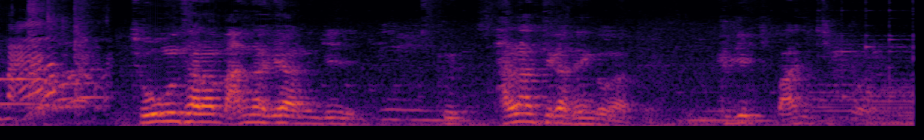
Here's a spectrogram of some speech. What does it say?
사랑아 여기까지만. 좋은 사람 만나게 하는 게그 달란트가 된 것 같아요. 그게 많이 기뻐요.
